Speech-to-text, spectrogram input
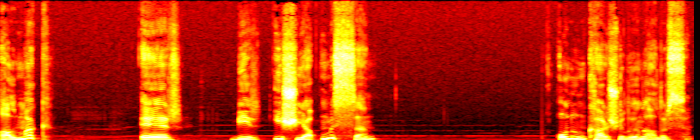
Almak eğer bir iş yapmışsan onun karşılığını alırsın.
